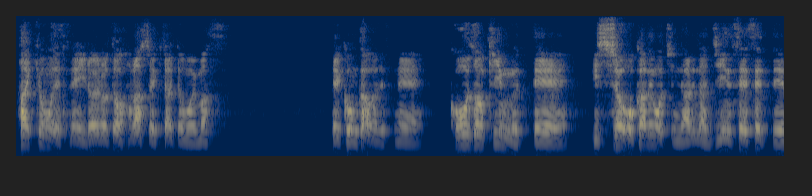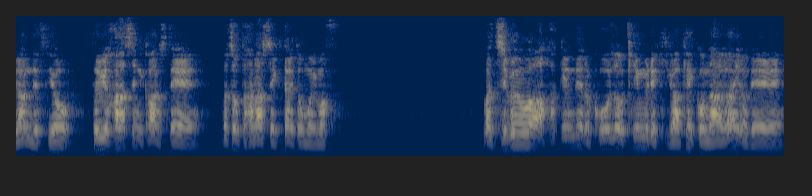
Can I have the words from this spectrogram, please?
はい、今日もですね、いろいろと話していきたいと思います。え今回はですね、工場勤務って一生お金持ちになれない人生設定なんですよという話に関して、まあ、ちょっと話していきたいと思います。まあ、自分は派遣での工場勤務歴が結構長いので、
